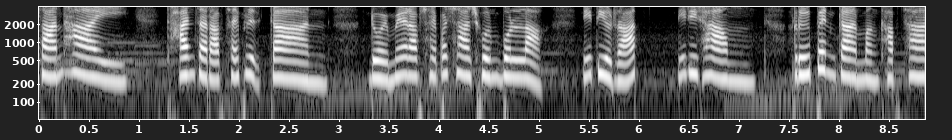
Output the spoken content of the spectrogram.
ศาลไทย ท่านจะรับใช้เผด็จการ โดยไม่รับใช้ประชาชนบนหลัก นิติรัฐ นิติธรรม หรือเป็นการบังคับใช้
